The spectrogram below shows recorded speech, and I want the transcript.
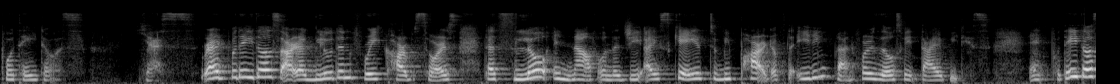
potatoes. Yes, red potatoes are a gluten-free carb source that's low enough on the GI scale to be part of the eating plan for those with diabetes. And potatoes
